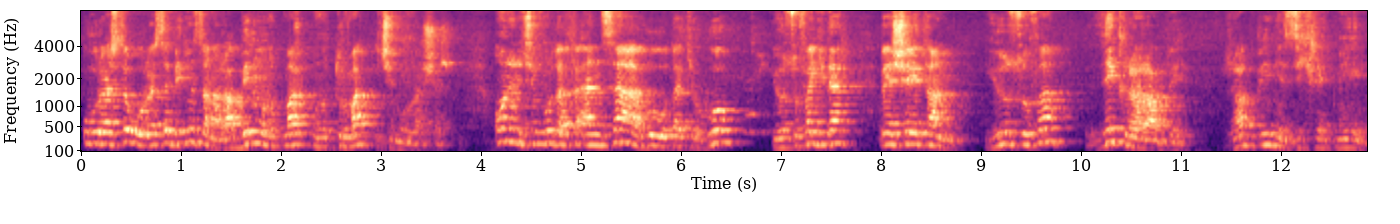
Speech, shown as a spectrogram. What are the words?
Uğraşsa uğraşsa bir insana Rabbini unutmak, unutturmak için uğraşır. Onun için burada feensahu'daki hu Yusuf'a gider ve şeytan Yusuf'a zikra Rabbi. Rabbini zikretmeyi,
